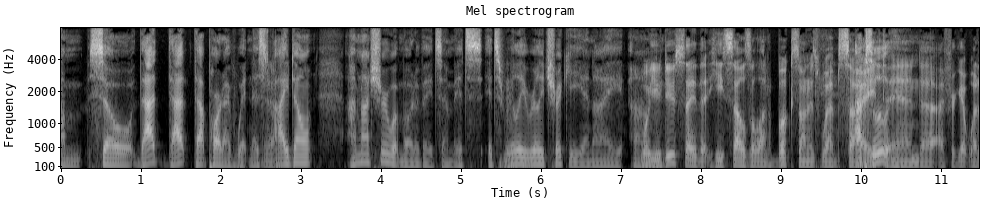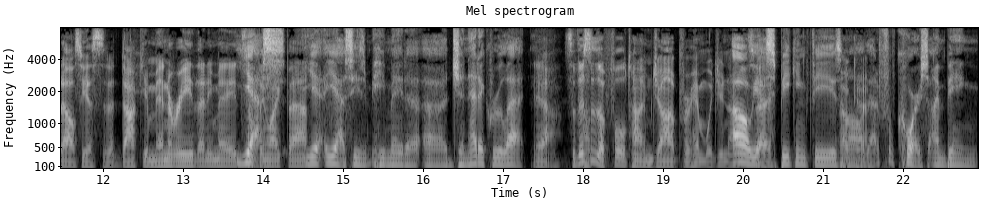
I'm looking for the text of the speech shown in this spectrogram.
Um so that that that part I've witnessed. Yeah. I don't I'm not sure what motivates him. It's it's really really tricky and I um. Well, you do say that he sells a lot of books on his website. Absolutely. And uh, I forget what else. He has a documentary that he made, yes, something like that. Yeah, yes, he's he made a, a genetic roulette. Yeah. So this is a full time job for him, would you not? Oh say? yeah, speaking fees and all of that. Of course, I'm being.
